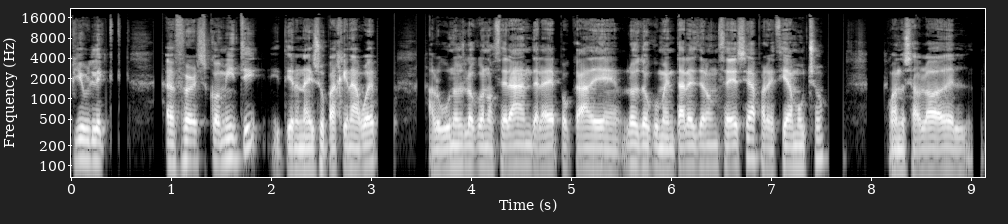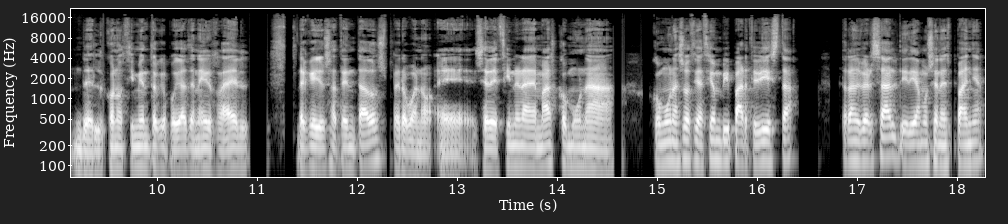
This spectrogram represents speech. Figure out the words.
Public Affairs Committee, y tienen ahí su página web. Algunos lo conocerán de la época de los documentales del 11S, aparecía mucho cuando se hablaba del, del, conocimiento que podía tener Israel de aquellos atentados, pero bueno, eh, se definen además como una, como una asociación bipartidista transversal, diríamos en España,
